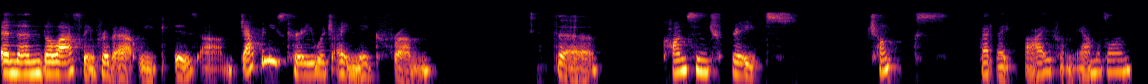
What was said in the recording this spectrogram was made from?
And then the last thing for that week is um, Japanese curry, which I make from the concentrate chunks that I buy from Amazon.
